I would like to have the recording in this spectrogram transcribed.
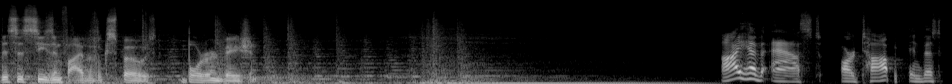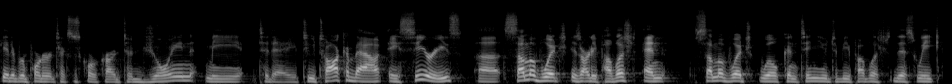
This is season five of Exposed Border Invasion. I have asked our top investigative reporter at Texas Scorecard to join me today to talk about a series, uh, some of which is already published and some of which will continue to be published this week.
